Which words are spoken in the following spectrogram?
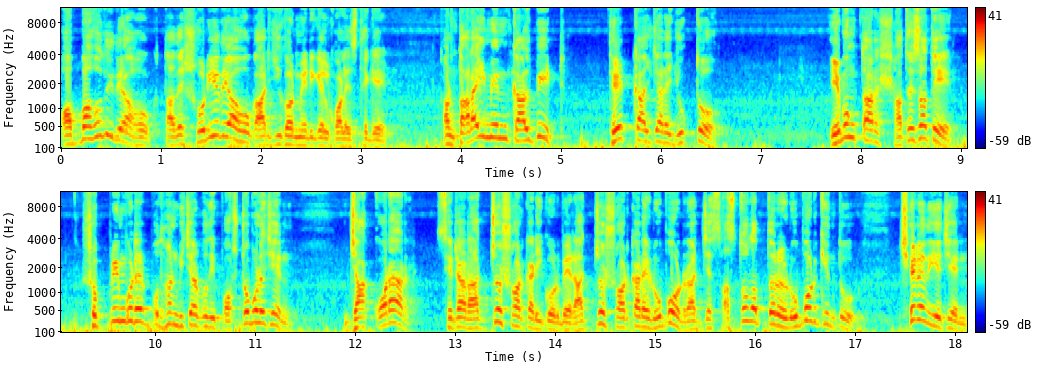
অব্যাহতি দেওয়া হোক, তাদের সরিয়ে দেওয়া হোক আরজিকর মেডিকেল কলেজ থেকে। কারণ তারাই মেন কালপিট থ্রেড কালচারে যুক্ত। এবং তার সাথে সাথে সুপ্রিম কোর্টের প্রধান বিচারপতি স্পষ্ট বলেছেন, যা করার সেটা রাজ্য সরকারই করবে। রাজ্য সরকারের উপর, রাজ্যের স্বাস্থ্য দপ্তরের উপর কিন্তু ছেড়ে দিয়েছেন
